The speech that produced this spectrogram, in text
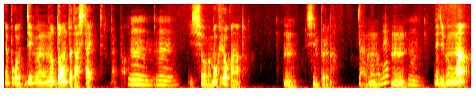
やっぱこう自分をドーンと出したいっていうのがやっぱうん。うん。一生の目標かなと。うん、シンプルな。なるほうんどね。う、うんん。で自分は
